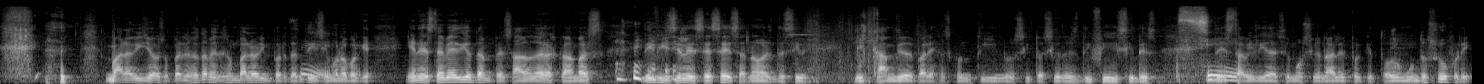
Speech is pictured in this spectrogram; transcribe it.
Maravilloso, pero eso también es un valor importantísimo, Sí. ¿no? Porque en este medio tan pesado, una de las cosas más difíciles es esa, ¿no? Es decir, el cambio de parejas continuos, situaciones difíciles, Sí. de estabilidades emocionales, porque todo el mundo sufre.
